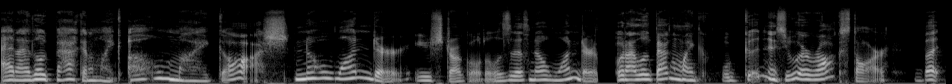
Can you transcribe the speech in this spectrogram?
And I look back and I'm like, oh my gosh, no wonder you struggled, Elizabeth. No wonder. When I look back, I'm like, well, goodness, you were a rock star. But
